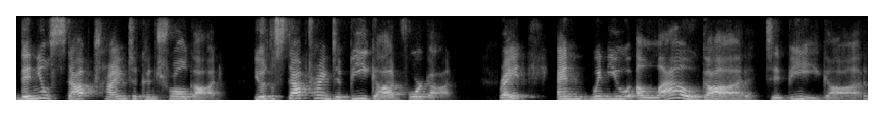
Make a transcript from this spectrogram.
then you'll stop trying to control God. You'll stop trying to be God for God, right? And when you allow God to be God,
